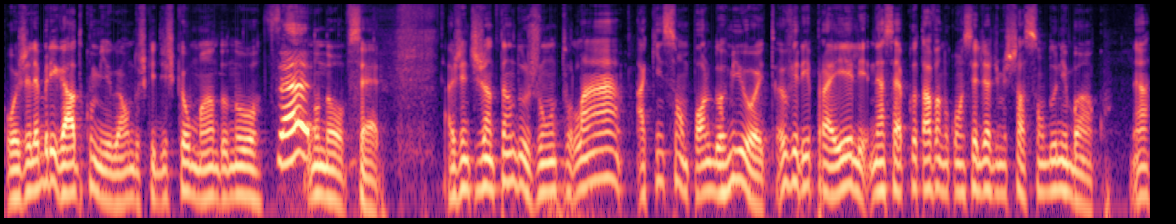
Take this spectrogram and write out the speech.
Hoje ele é brigado comigo, é um dos que diz que eu mando no, Sério? no novo, sério. A gente jantando junto lá aqui em São Paulo em 2008. Eu virei para ele, nessa época eu estava no conselho de administração do Unibanco, né?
